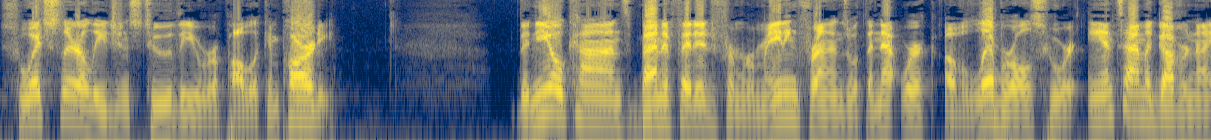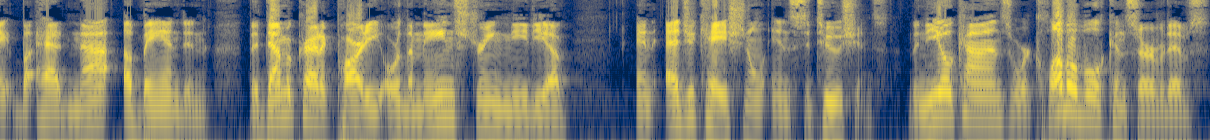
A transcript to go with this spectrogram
switched their allegiance to the Republican Party. The neocons benefited from remaining friends with a network of liberals who were anti McGovernite but had not abandoned the Democratic Party or the mainstream media and educational institutions. The neocons were clubbable conservatives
